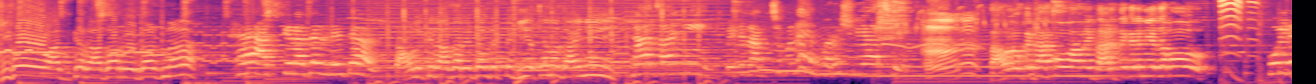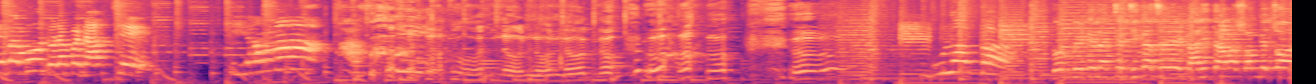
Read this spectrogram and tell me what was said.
কি গো আজকে রাজার রেজাল্ট না? হ্যাঁ আজকে রাজার রেজাল্ট তাহলে কি রাজার রেজাল্ট দেখতে গিয়েছে না যায়নি? না যায়নি। পেটে লাগছে বলে ঘরে শুয়ে আছে। তাহলে ওকে ডাকো আমি গাড়িতে করে নিয়ে যাব। কই রে বাবু তোরা পা ডাকছে। তোর পেটে লাগছে ঠিক আছে গাড়িতে আমার সঙ্গে চল।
